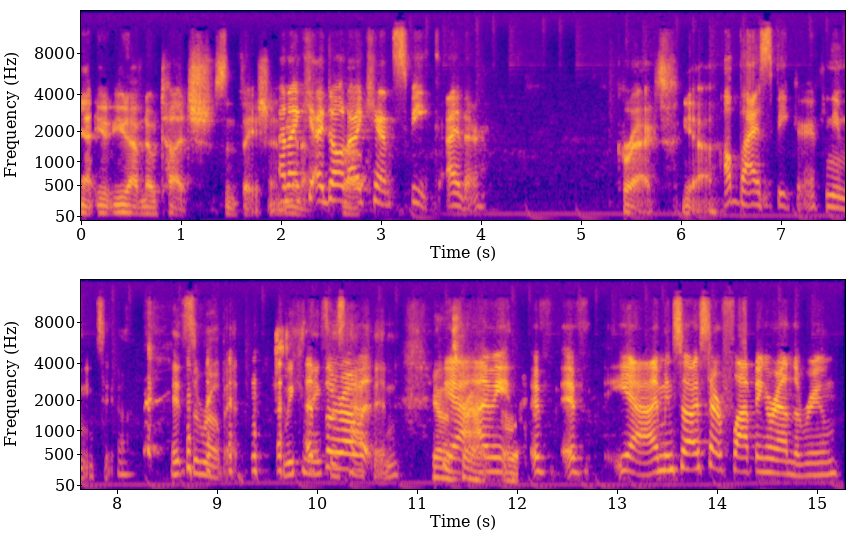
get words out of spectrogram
can't. You, you have no touch sensation. and I, know, I don't, so- I can't speak either. Correct. Yeah. I'll buy a speaker if you need me to. It's the robot. We can It's make this robot. happen. Yeah, that's yeah, right. I mean, if if yeah, I mean, so I start flapping around the room,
